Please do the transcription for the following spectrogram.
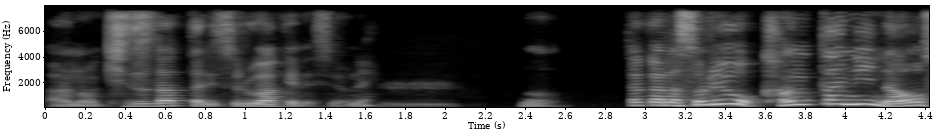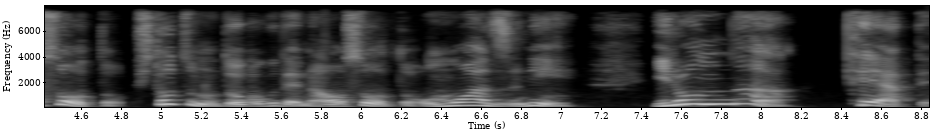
あの傷だったりするわけですよね。うん。だからそれを簡単に直そうと、一つの道具で直そうと思わずに、いろんな手当、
